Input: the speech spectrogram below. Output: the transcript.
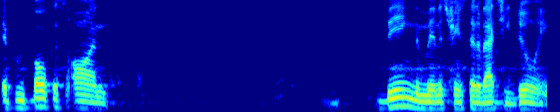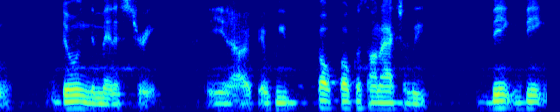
if we focus on being the ministry instead of actually doing doing the ministry, you know, if, if we fo- focus on actually being being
